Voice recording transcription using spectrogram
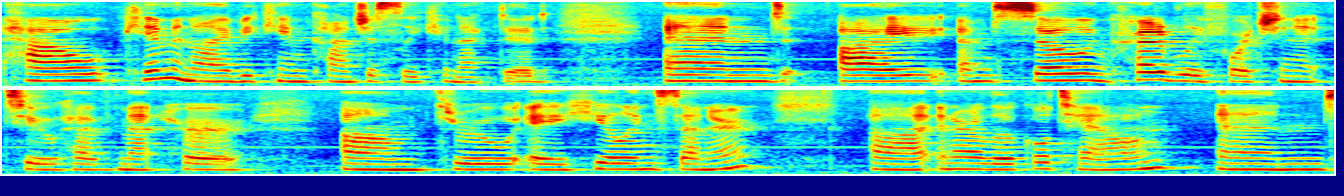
how Kim and I became consciously connected. And I am so incredibly fortunate to have met her um, through a healing center uh, in our local town. And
